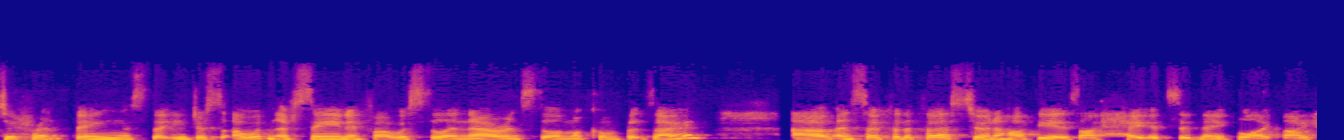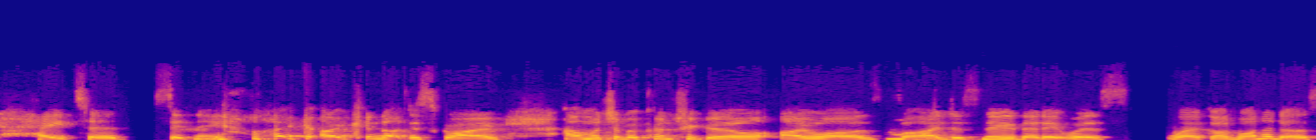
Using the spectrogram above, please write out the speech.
different things that you just I wouldn't have seen if I was still in there and still in my comfort zone. Um, and so for the first two and a half years, I hated Sydney. Like I hated Sydney. like I cannot describe how much of a country girl I was, but mm. I just knew that it was where God wanted us.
